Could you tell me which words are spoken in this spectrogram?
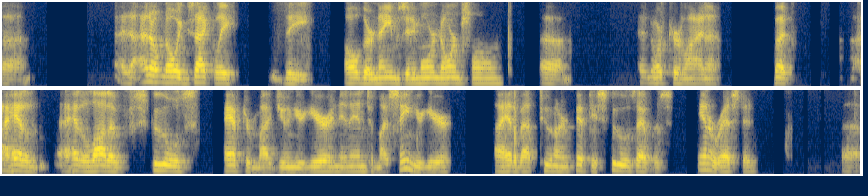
Uh, I, I, don't know exactly the all their names anymore. Norm Sloan um, at North Carolina, but I had a, I had a lot of schools after my junior year and then into my senior year. I had about 250 schools that was interested. Uh,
